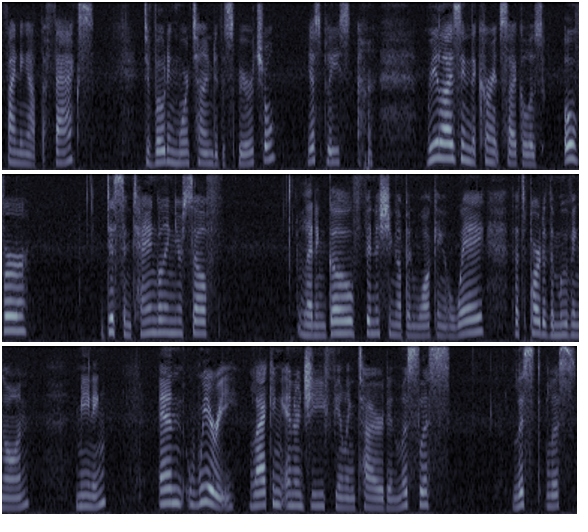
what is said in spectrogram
finding out the facts, devoting more time to the spiritual. Yes, please. Realizing the current cycle is over, disentangling yourself, letting go, finishing up and walking away. That's part of the moving on meaning. And weary, lacking energy, feeling tired and listless, listless,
